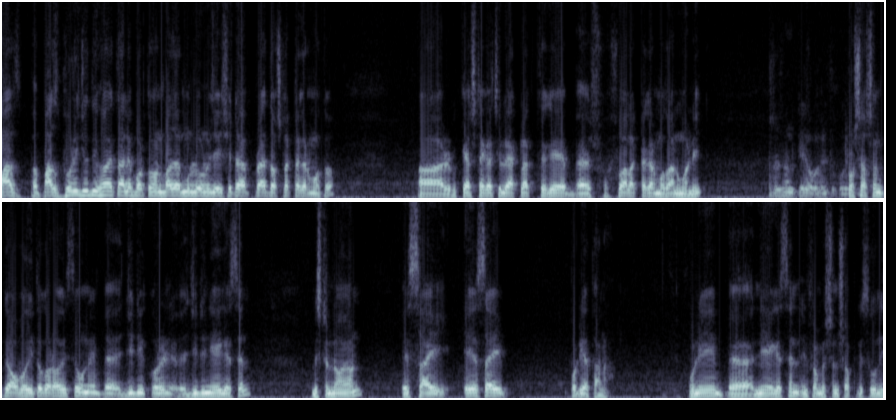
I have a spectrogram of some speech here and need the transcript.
পাঁচ পাঁচ ভরি যদি হয় তাহলে বর্তমান বাজার মূল্য অনুযায়ী সেটা প্রায় দশ লাখ টাকার মতো। আর ক্যাশ টাকা ছিল এক লাখ থেকে সোয়া লাখ টাকার মতো আনুমানিক। প্রশাসনকে অবহেলিত করে প্রশাসনকে অবহিত করা হয়েছে উনি জিডি করে জিডি নিয়ে গেছেন mister Nayan SI ASI Patiya থানা। উনি নিয়ে গেছেন ইনফরমেশন সব কিছু উনি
